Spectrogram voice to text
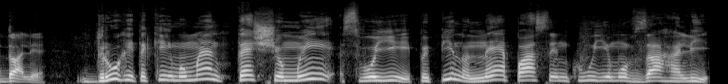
далі. Другий такий момент, те, що ми свої пепіно не пасинкуємо взагалі.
